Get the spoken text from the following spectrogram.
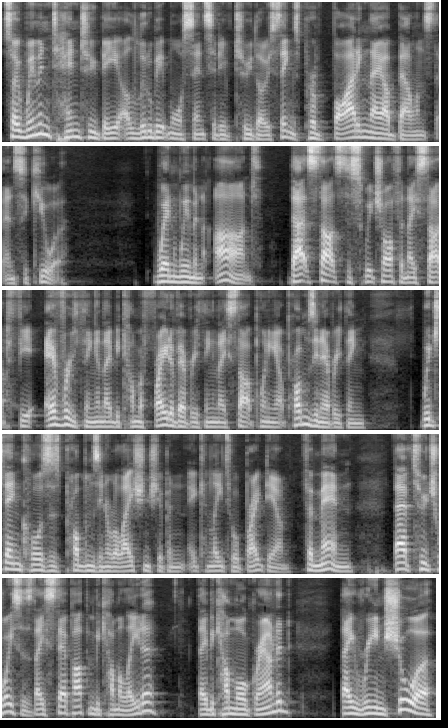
So women tend to be a little bit more sensitive to those things, providing they are balanced and secure. When women aren't, that starts to switch off and they start to fear everything and they become afraid of everything and they start pointing out problems in everything, which then causes problems in a relationship and it can lead to a breakdown. For men, they have two choices. They step up and become a leader, they become more grounded, they reinsure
